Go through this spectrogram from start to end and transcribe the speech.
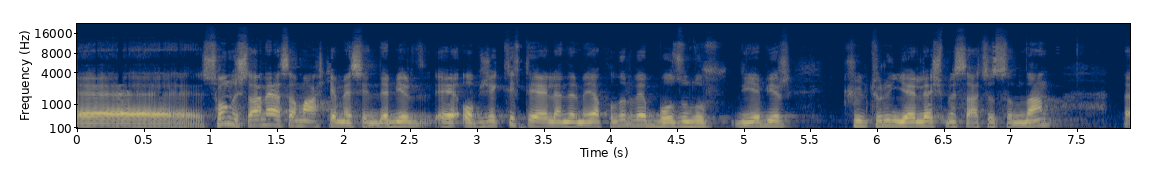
ee, sonuçta Anayasa Mahkemesi'nde bir e, objektif değerlendirme yapılır ve bozulur diye bir kültürün yerleşmesi açısından e,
